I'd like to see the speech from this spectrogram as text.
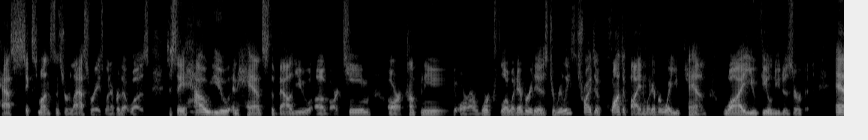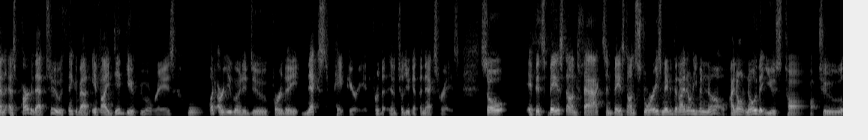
past six months since your last raise, whenever that was, to say how you enhance the value of our team or our company or our workflow, whatever it is, to really try to quantify in whatever way you can why you feel you deserve it. And as part of that, too, think about if I did give you a raise, what are you going to do for the next pay period for the until you get the next raise? So if it's based on facts and based on stories, maybe that I don't even know. I don't know that you talked to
